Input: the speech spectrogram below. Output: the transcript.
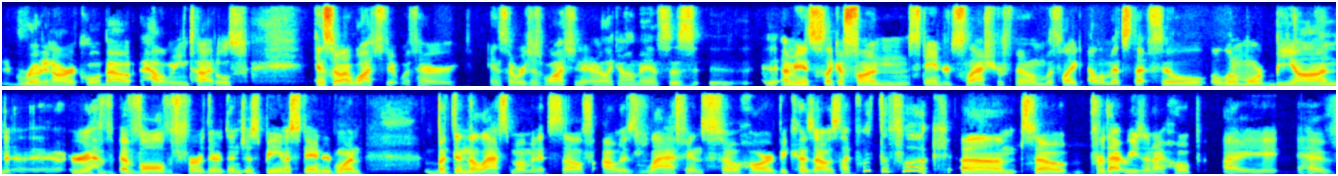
wrote an article about Halloween titles, and so I watched it with her, and so we're just watching it, and we're like, oh man, this is, I mean, it's like a fun standard slasher film with like elements that feel a little more beyond uh, or have evolved further than just being a standard one but then the last moment itself i was laughing so hard because i was like what the fuck? Um, so for that reason i hope i have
